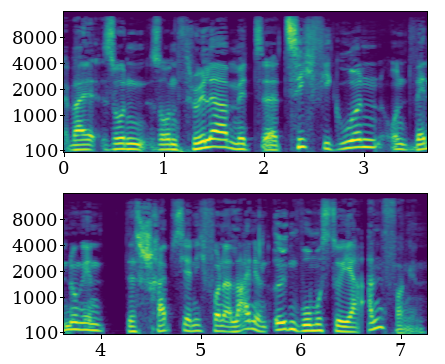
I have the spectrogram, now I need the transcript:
Weil so ein, so ein Thriller mit äh, zig Figuren und Wendungen, das schreibst du ja nicht von alleine und irgendwo musst du ja anfangen.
